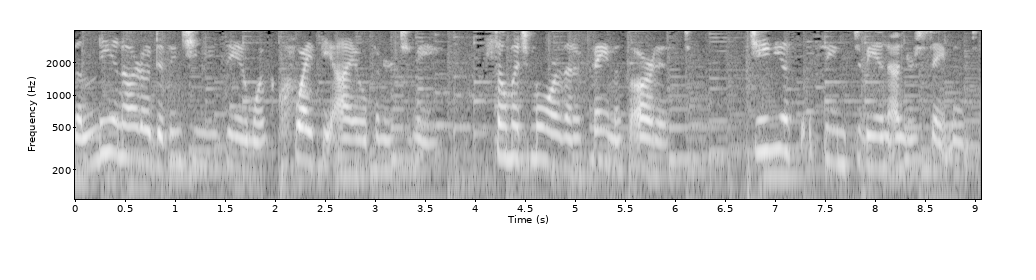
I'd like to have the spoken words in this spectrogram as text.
The Leonardo da Vinci Museum was quite the eye opener to me so much more than a famous artist. Genius seems to be an understatement.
